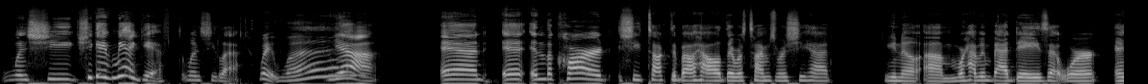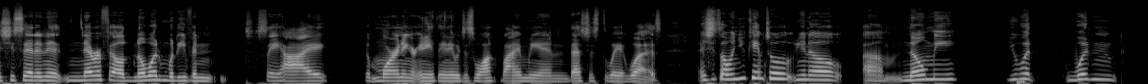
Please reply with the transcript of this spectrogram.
When she she gave me a gift when she left. Wait, what? Yeah. And it, in the card, she talked about how there was times where she had, you know, um, we're having bad days at work, and she said, and it never failed. No one would even say hi, good morning, or anything. They would just walk by me, and that's just the way it was. And she said, when you came to, you know, um, know me, you would wouldn't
